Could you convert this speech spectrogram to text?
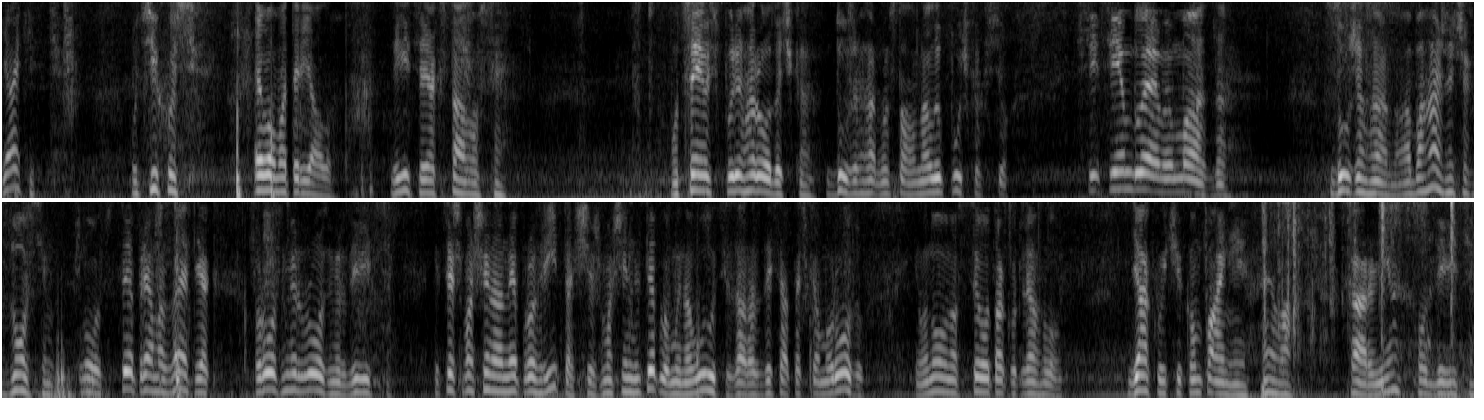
якість у цих ось ево-матеріалу. Дивіться, як стало все. Оце ось перегородочка. Дуже гарно стало на липучках все. Всі ці емблеми Mazda. Дуже гарно. А багажничок зовсім. Ну, все прямо, знаєте, як розмір-розмір, дивіться. І це ж машина не прогріта, ще ж машин не тепло, ми на вулиці, зараз десяточка морозу. І воно у нас все отак от лягло. Дякуючи компанії Eva Carvin. От дивіться,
